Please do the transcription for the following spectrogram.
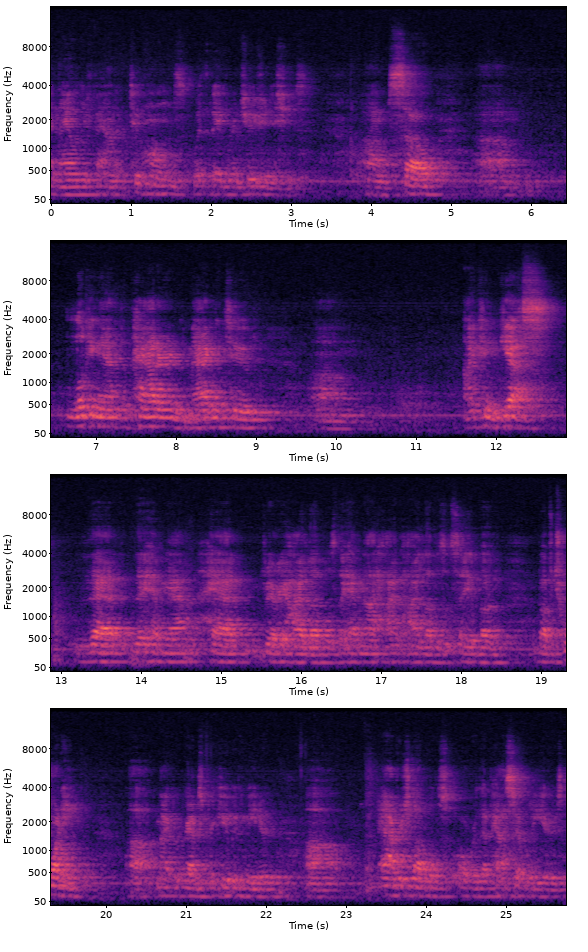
and they only found two homes with vapor intrusion issues. Um, So, um, looking at the pattern, the magnitude, um, I can guess that they have not had very high levels. They have not had high levels, let's say above, above 20 uh, micrograms per cubic meter, uh, average levels over the past several years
